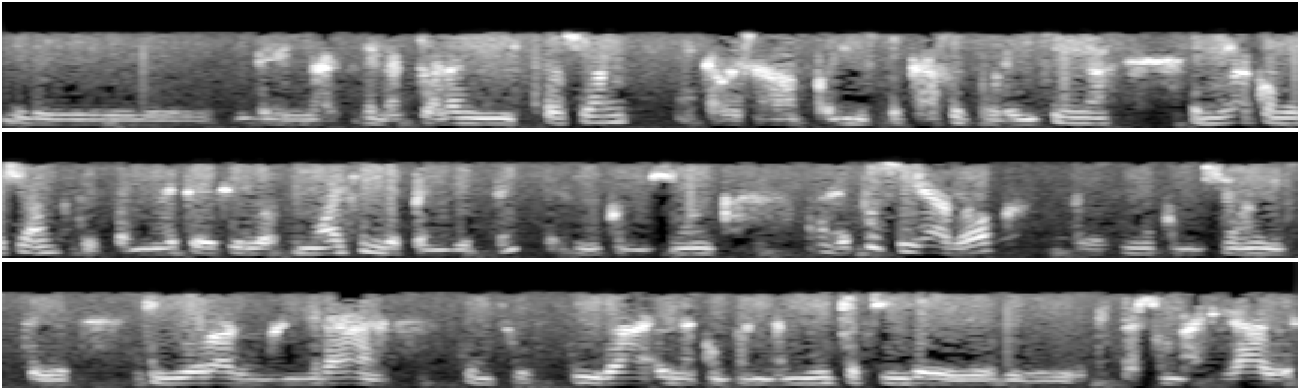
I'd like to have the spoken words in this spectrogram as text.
de, de, la, de la actual administración, encabezada en este caso por encima, en una comisión que también hay que decirlo, no es independiente, es una comisión, eh, pues sí, ad hoc, es una comisión este, que lleva de manera constructiva el acompañamiento aquí de, de, de personalidades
